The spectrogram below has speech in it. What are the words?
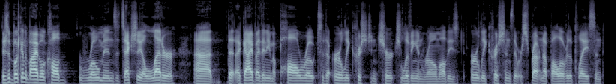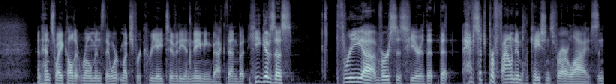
There's a book in the Bible called Romans. It's actually a letter uh, that a guy by the name of Paul wrote to the early Christian church living in Rome, all these early Christians that were sprouting up all over the place. And, and hence why he called it Romans. They weren't much for creativity and naming back then. But he gives us three uh, verses here that, that have such profound implications for our lives and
